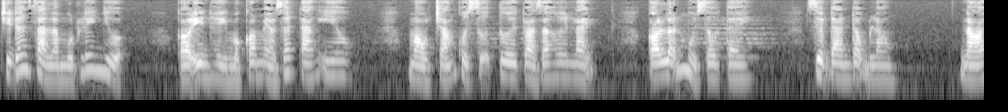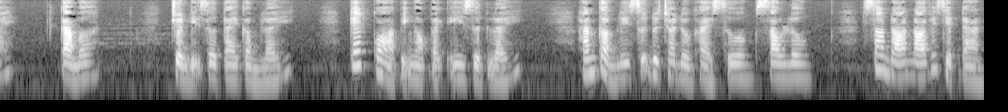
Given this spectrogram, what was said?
Chỉ đơn giản là một ly nhựa. Có in hình một con mèo rất đáng yêu. Màu trắng của sữa tươi tỏa ra hơi lạnh, Có lẫn mùi dâu tây. Diệp đàn động lòng, Nói, cảm ơn. Chuẩn bị giơ tay cầm lấy, Kết quả bị Ngọc Bạch Y giật lấy. Hắn cầm ly sữa đưa cho đường Khải Sương, Sau lưng. Sau đó nói với Diệp Đàn,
